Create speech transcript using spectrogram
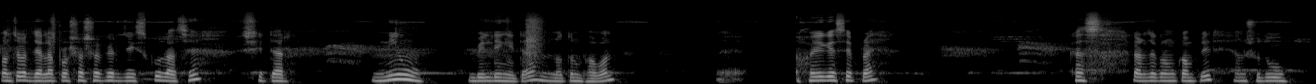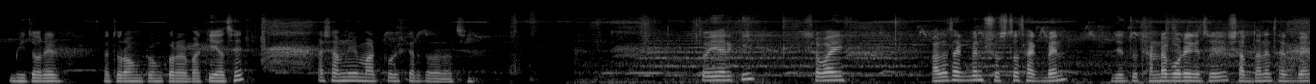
Panchagarh জেলা প্রশাসকের যে স্কুল আছে, সেটার নিউ বিল্ডিং এটা, নতুন ভবন। হয়ে গেছে প্রায়। কাজ, কার্যক্রম কমপ্লিট। এখন শুধু ভিতরের হয়তো রং টং করার বাকি আছে। আর সামনে মাঠ পরিষ্কার করার আছে। তো এই আর কি, সবাই ভালো থাকবেন, সুস্থ থাকবেন। যেহেতু ঠান্ডা পড়ে গেছে, সাবধানে থাকবেন।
